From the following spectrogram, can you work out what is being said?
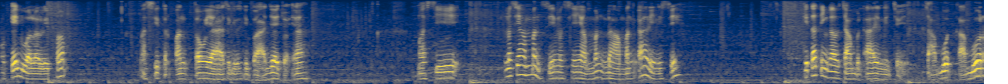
Oke dua lollipop. Masih terpantau ya segitu aja cok ya. Masih masih aman sih masih aman. Udah aman kali ini sih. Kita tinggal cabut aja nih cuy. Cabut kabur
